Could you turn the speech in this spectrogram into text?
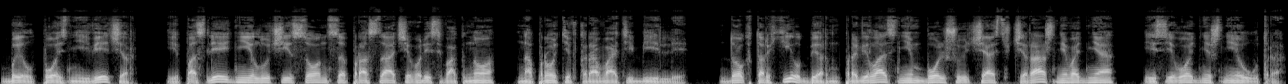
Был поздний вечер, и последние лучи солнца просачивались в окно напротив кровати Билли. Доктор Хилберн провела с ним большую часть вчерашнего дня и сегодняшнее утро.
